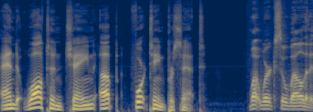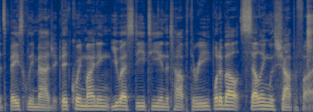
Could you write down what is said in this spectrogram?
and Walton Chain up 14%. What works so well that it's basically magic? Bitcoin mining, USDT in the top three. What about selling with Shopify?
